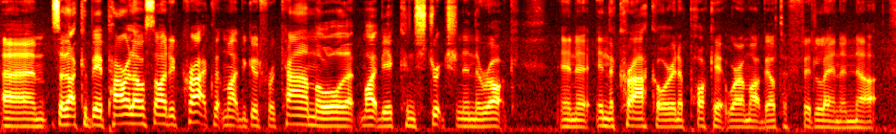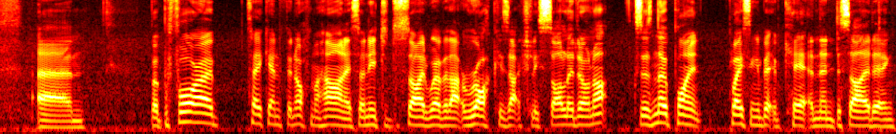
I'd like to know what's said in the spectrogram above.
Um, so that could be a parallel sided crack that might be good for a cam or that might be a constriction in the rock in, a, in the crack or in a pocket where I might be able to fiddle in a nut. Um, but before I take anything off my harness, I need to decide whether that rock is actually solid or not. Because there's no point placing a bit of kit and then deciding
